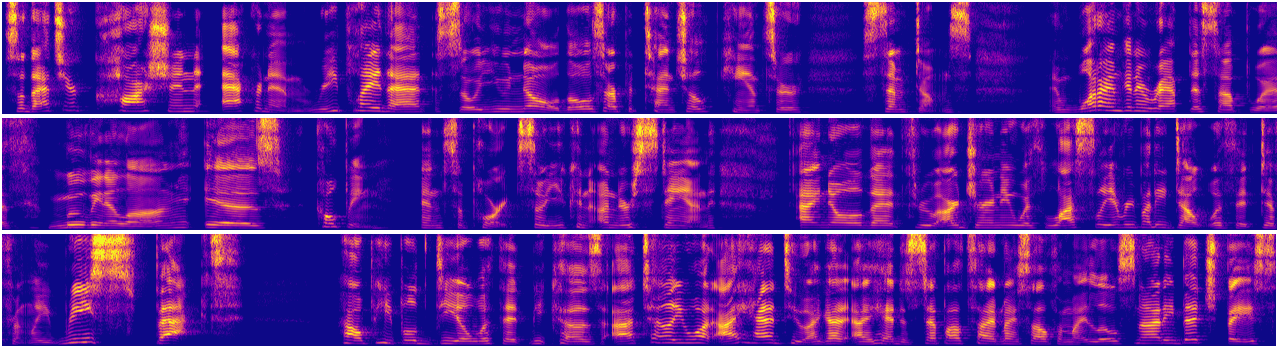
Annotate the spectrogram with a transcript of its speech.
So that's your caution acronym. Replay that so you know those are potential cancer symptoms. And what I'm going to wrap this up with, moving along, is coping and support so you can understand. I know that through our journey with Leslie, everybody dealt with it differently. Respect how people deal with it because I tell you what, I had to. I got I had to step outside myself and my little snotty bitch face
